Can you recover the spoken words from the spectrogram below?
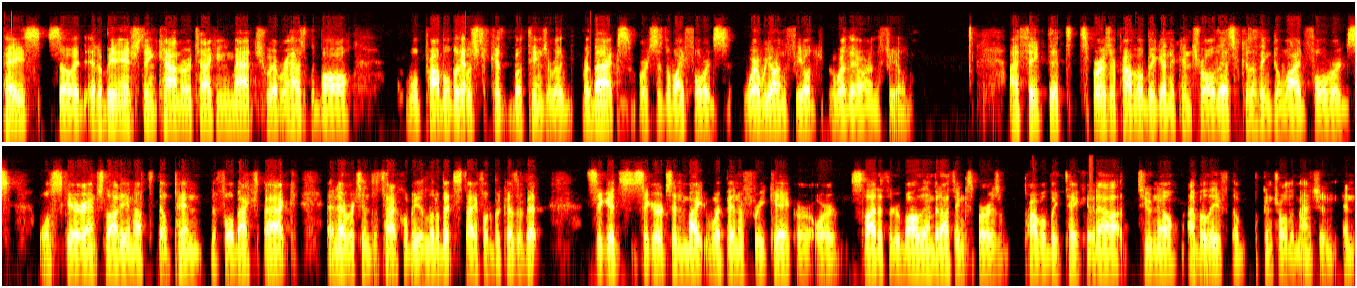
pace. So it, will be an interesting counter-attacking match. Whoever has the ball will probably because both teams are really, really backs versus the wide forwards where we are in the field, where they are in the field. I think that Spurs are probably going to control this because I think the wide forwards will scare Ancelotti enough that they'll pin the fullbacks back, and Everton's attack will be a little bit stifled because of it. Sigurdsson might whip in a free kick or, or slide a through ball in, but I think Spurs probably take it out 2 0, I believe. They'll control the match and, and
